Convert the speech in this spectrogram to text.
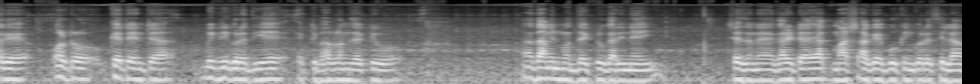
আগে অল্টো কে টেনটা বিক্রি করে দিয়ে একটি ভাবলাম যে একটু দামের মধ্যে একটু গাড়ি নেই। সেই জন্য গাড়িটা এক মাস আগে বুকিং করেছিলাম।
